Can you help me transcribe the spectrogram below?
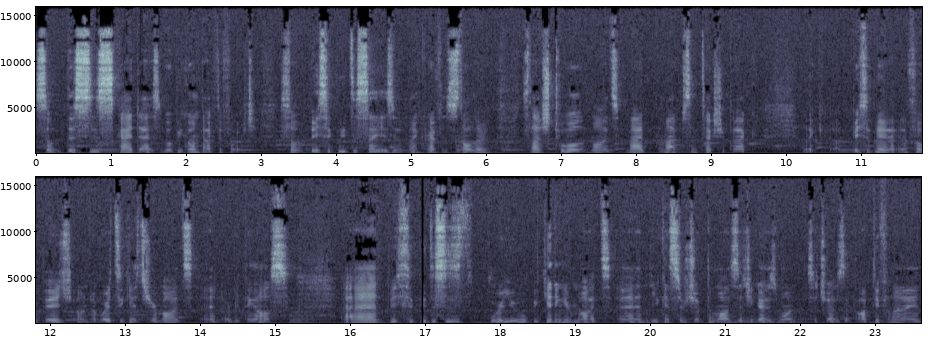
So this is Skydaz, we'll be going back to Forge. So basically this site is a Minecraft installer slash tool mods mad, maps and texture pack. Like uh, basically an info page on where to get your mods and everything else. And basically this is where you'll be getting your mods. And you can search up the mods that you guys want such as like Optifine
